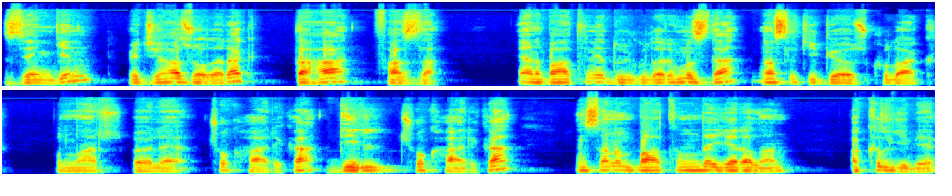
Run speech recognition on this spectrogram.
zengin ve cihaz olarak daha fazla. Yani batini duygularımız da nasıl ki göz, kulak bunlar böyle çok harika, dil çok harika. İnsanın batınında yer alan akıl gibi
